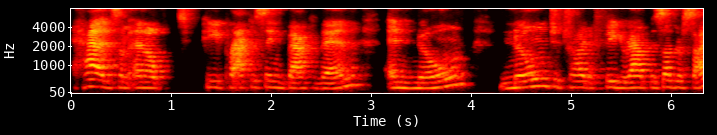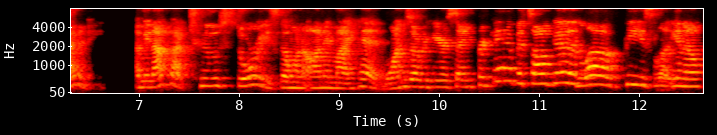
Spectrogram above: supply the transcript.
had some nlp practicing back then and known known to try to figure out this other side of me. I mean i've got two stories going on in my head. One's over here saying forgive it's all good love peace love, you know.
